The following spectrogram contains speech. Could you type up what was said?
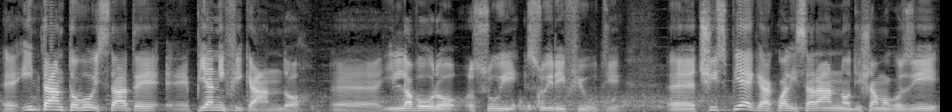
Eh, intanto voi state eh, pianificando eh, il lavoro sui, sui rifiuti. Eh, ci spiega quali saranno, diciamo così,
